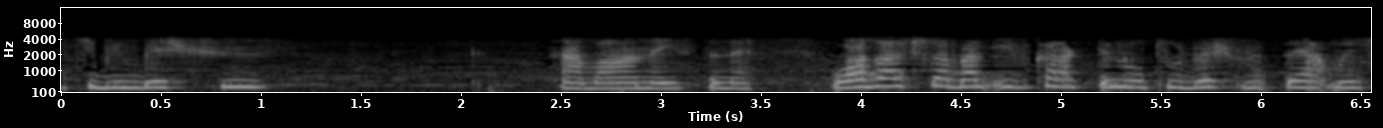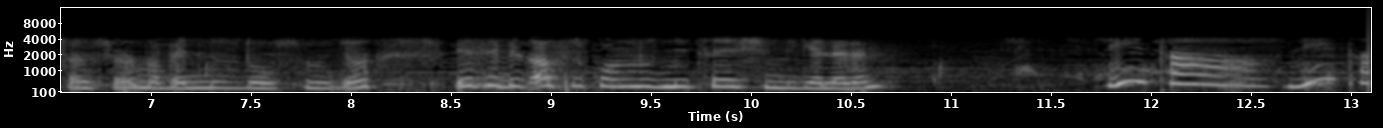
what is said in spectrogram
2500. Ha bana ne. Bu arada arkadaşlar ben Eve karakterini 35 rütbe yapmaya çalışıyorum. Haberiniz de olsun diyor. Neyse biz asıl konumuz Nita'ya şimdi gelelim. Nita, Nita.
